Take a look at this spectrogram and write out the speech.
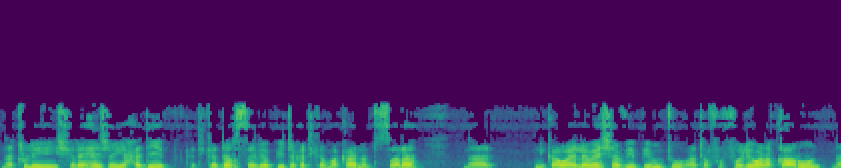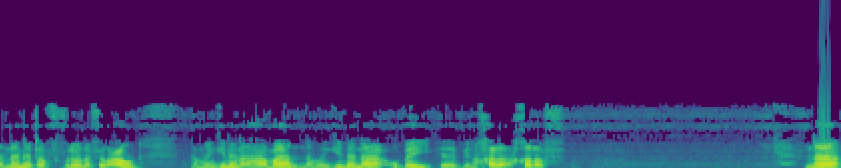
Na tulisherehesha hii hadith katika darsa iliyopita katika makana tusala na nikawaelewesha vipi mtu atafufuliwa na Qarun na nani atafufuliwa na Firaun na mwingine na Haman na mwingine na Ubay bin Khalaf. Na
